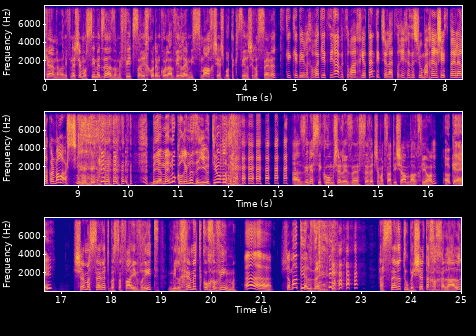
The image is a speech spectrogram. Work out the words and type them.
כן, אבל לפני שהם עושים את זה, אז המפיץ צריך קודם כל להעביר להם מסמך שיש בו תקציר של הסרט. כי כדי לחוות יצירה בצורה הכי אותנטית שלה, צריך איזשהו מאכר שיספיילר הכל מראש. בימינו קוראים לזה יוטיוב? אז הנה סיכום של איזה סרט שמצאתי שם בארכיון. אוקיי. שם הסרט בשפה העברית, מלחמת כוכבים. אה, שמעתי על זה. הסרט הוא בשטח החלל,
